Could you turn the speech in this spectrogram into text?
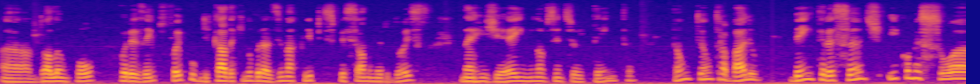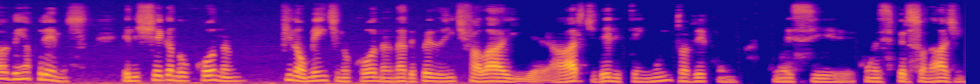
a do Alan Poe, por exemplo, foi publicada aqui no Brasil na Cripta Especial número 2, na RGE, em 1980. Então tem um trabalho bem interessante e começou a ganhar prêmios. Ele chega no Conan, finalmente no Conan, né, depois da gente falar, e a arte dele tem muito a ver com com esse com esse personagem.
